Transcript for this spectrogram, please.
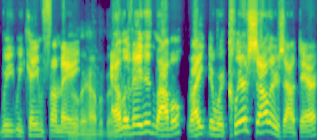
We we came from a No, they haven't been. elevated level, right? There were clear sellers out there,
